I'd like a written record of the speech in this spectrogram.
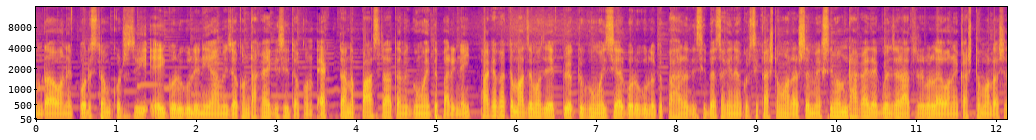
আমরা অনেক পরিশ্রম করছি। এই গরুগুলি নিয়ে আমি যখন ঢাকায় গেছি, তখন একটা না পাঁচ রাত আমি ঘুমাইতে পারি নাই। ফাঁকে ফাঁকে মাঝে মাঝে একটু একটু ঘুমাইছি আর গরুগুলোকে পাহারা দিছি বেচা কিনা করছি কাস্টমার আসে ম্যাক্সিমাম ঢাকায় দেখবেন যে রাতের বেলায় অনেক কাস্টমার আসে।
